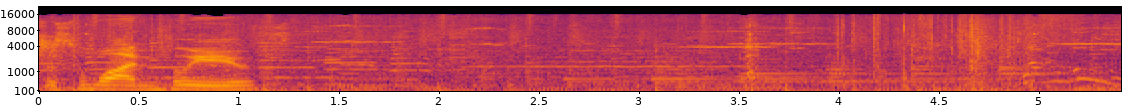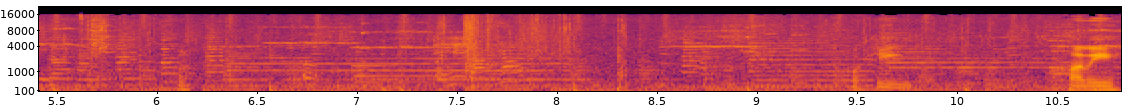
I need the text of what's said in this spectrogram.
Just one, please. Fucking honey.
